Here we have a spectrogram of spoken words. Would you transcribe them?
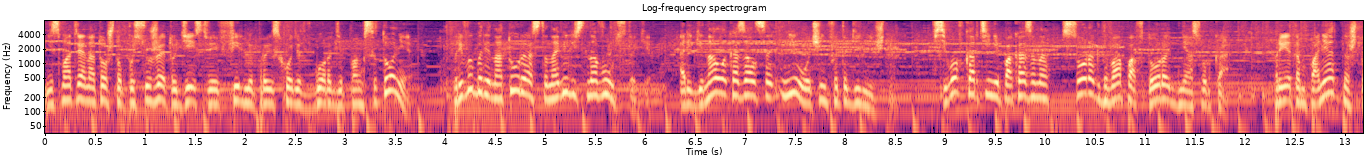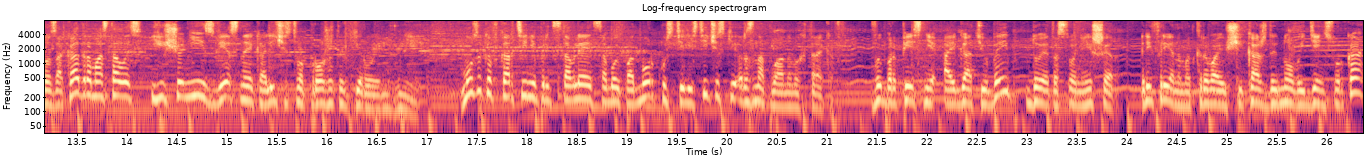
Несмотря на то, что по сюжету действия в фильме происходит в городе Панксетоне, при выборе натуры остановились на Вудстоке. Оригинал оказался не очень фотогеничным. Всего в картине показано 42 повтора Дня сурка. При этом понятно, что за кадром осталось еще неизвестное количество прожитых героем дней. Музыка в картине представляет собой подборку стилистически разноплановых треков. Выбор песни «I Got You Babe» дуэта Сони и Шер, рефреном открывающий каждый новый день сурка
